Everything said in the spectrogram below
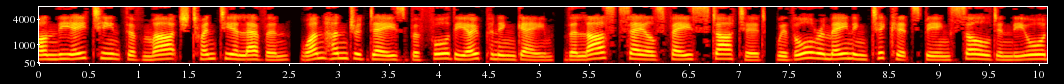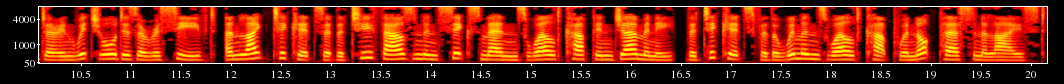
On 18 March 2011, 100 days before the opening game, the last sales phase started, with all remaining tickets being sold in the order in which orders are received. Unlike tickets at the 2006 Men's World Cup in Germany, the tickets for the Women's World Cup were not personalized.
